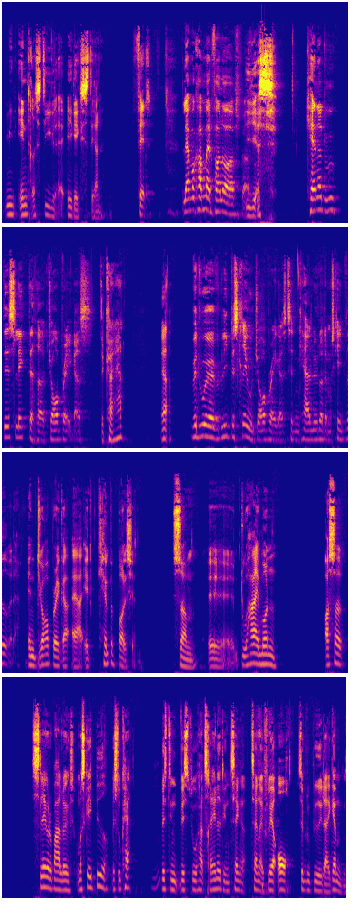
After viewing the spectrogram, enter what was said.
min indre stil er ikke eksisterende. Fedt. Lad mig komme med et follow-up spørgsmål. Yes. Kender du det slik, der hedder Jawbreakers? Det kan jeg. Ja. Vil du, øh, vil du lige beskrive Jawbreakers til den kære lytter, der måske ikke ved, hvad det er? En jawbreaker er et kæmpe bolsje, som øh, du har i munden, og så slækker du bare løs. Måske bider, hvis du kan. Mm. Hvis, din, hvis du har trænet dine tænder, tænder i flere år, så kan du bide dig igennem dem.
